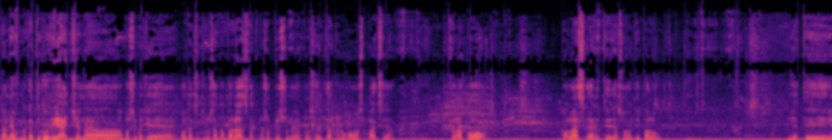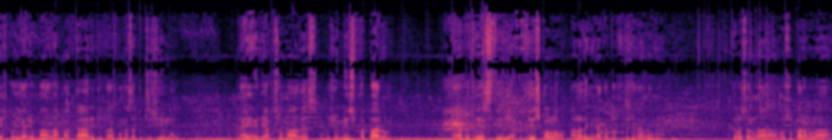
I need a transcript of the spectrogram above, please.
να ανέβουμε κατηγορία και να, όπως είπα και όταν ξεκινούσαν τα παράς, να εκπροσωπήσουμε ποδοσφαιρικά το όνομά μας υπάξια. Θέλω να πω πολλά συγχαρητήρια στον αντίπαλο γιατί έχει πολύ καλή ομάδα, μακάρι και το εύχομαι μέσα από την ψυχή μου να είναι μια από τις ομάδες όπως εμείς που θα πάρουν ένα από τα τρία εισιτήρια. Δύσκολο, αλλά δεν είναι ακατόρθωτο για κανένα. Τέλος θέλω να δώσω πάρα πολλά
